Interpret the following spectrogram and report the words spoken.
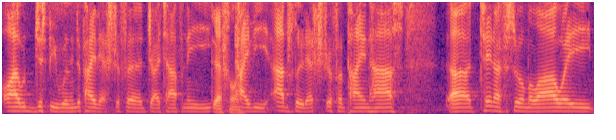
I would just be willing to pay the extra for Joe Tapine. Definitely. Pay the absolute extra for Payne Haas. Uh, Tino Fasua Malawi.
